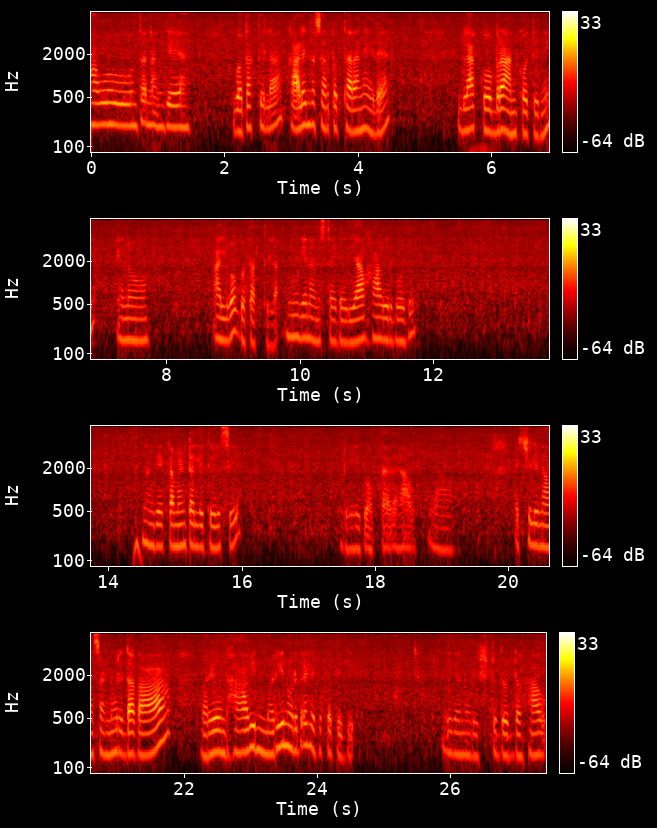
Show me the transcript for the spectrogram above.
ಹಾವು ಅಂತ ನನಗೆ ಗೊತ್ತಾಗ್ತಿಲ್ಲ. ಕಾಳಿಂಗ ಸರ್ಪದ ಥರನೇ ಇದೆ. ಬ್ಲ್ಯಾಕ್ ಕೋಬ್ರಾ ಅನ್ಕೋತೀನಿ. ಏನು ಅಲ್ವೋ ಗೊತ್ತಾಗ್ತಿಲ್ಲ. ನಿಮ್ಗೇನು ಅನಿಸ್ತಾ ಇದೆ? ಇದು ಯಾವ ಹಾವು ಇರ್ಬೋದು? ನನಗೆ ಕಮೆಂಟಲ್ಲಿ ತಿಳಿಸಿ. ಹೇಗೆ ಹೋಗ್ತಾ ಇದೆ. ಹಾವು. ಆ್ಯಕ್ಚುಲಿ ನಾವು ಸಣ್ಣವರಿದ್ದಾಗ ಬರೀ ಒಂದು ಹಾವಿನ ಮರಿ ನೋಡಿದ್ರೆ ಹೆದರ್ಕೋತಿದ್ವಿ. ಈಗ ನೋಡಿ ಇಷ್ಟು ದೊಡ್ಡ ಹಾವು.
